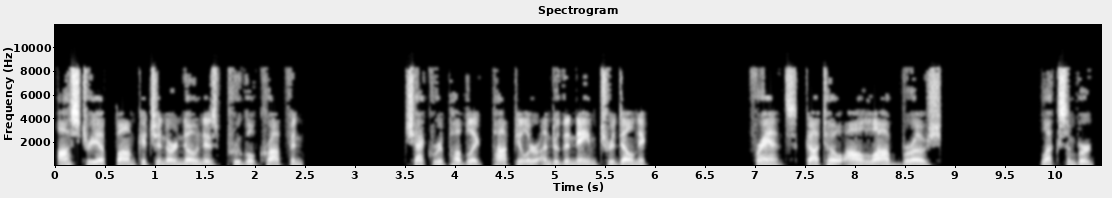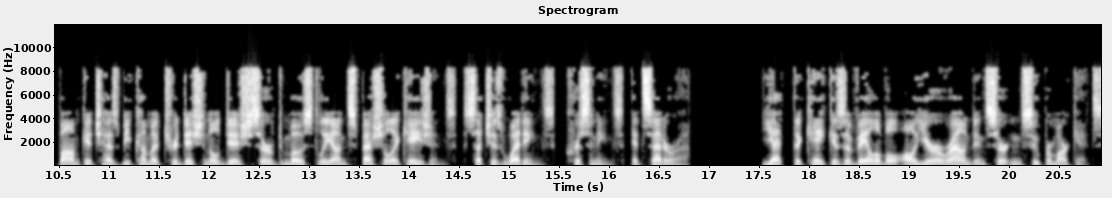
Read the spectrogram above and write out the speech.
Austria – Bomkachin are known as Prügelkrapfen Czech Republic – popular under the name Trdelník France – Gâteau à la broche Luxembourg – Baamkuch has become a traditional dish served mostly on special occasions, such as weddings, christenings, etc. Yet, the cake is available all year around in certain supermarkets.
